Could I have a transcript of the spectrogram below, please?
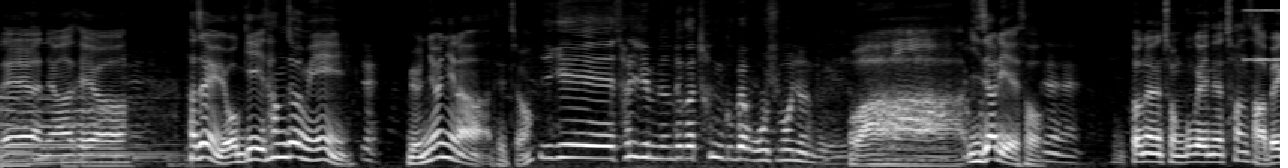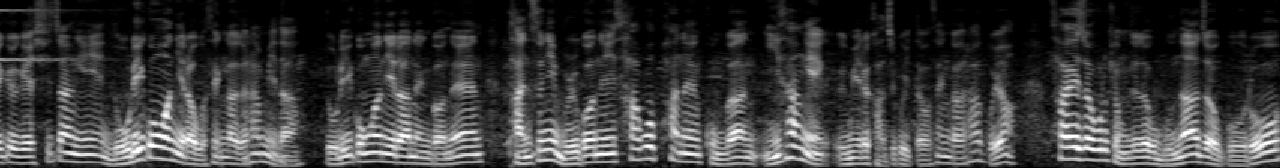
네, 안녕하세요. 사장님 여기 상점이 네. 몇 년이나 됐죠? 이게 설립 연도가 1955년도예요. 와, 이 자리에서 예. 저는 전국에 있는 1,400여 개 시장이 놀이공원이라고 생각을 합니다. 놀이공원이라는 거는 단순히 물건을 사고 파는 공간 이상의 의미를 가지고 있다고 생각을 하고요. 사회적으로, 경제적으로, 문화적으로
